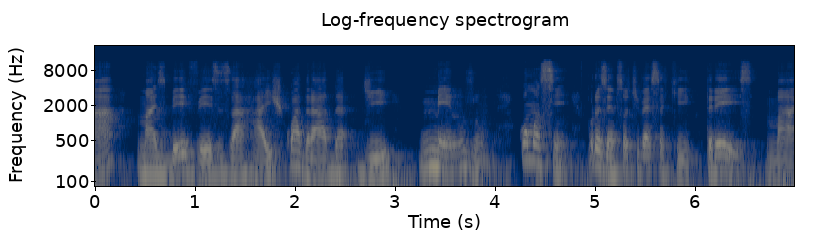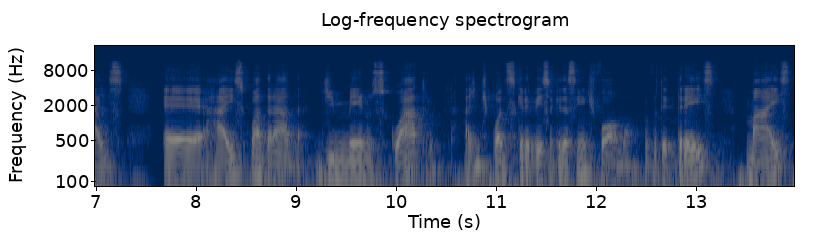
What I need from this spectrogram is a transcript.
A mais B vezes a raiz quadrada de menos 1. Como assim? Por exemplo, se eu tivesse aqui 3 mais é, raiz quadrada de menos 4, a gente pode escrever isso aqui da seguinte forma. Eu vou ter 3 mais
